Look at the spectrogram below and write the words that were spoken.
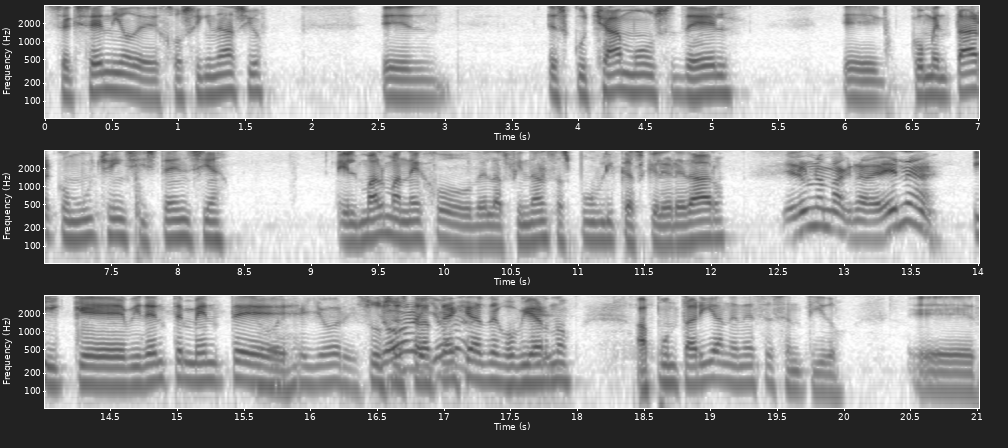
sexenio de José Ignacio, eh, escuchamos de él comentar con mucha insistencia el mal manejo de las finanzas públicas que le heredaron. Era una magdalena. Y que evidentemente sus estrategias de gobierno apuntarían en ese sentido. Eh,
